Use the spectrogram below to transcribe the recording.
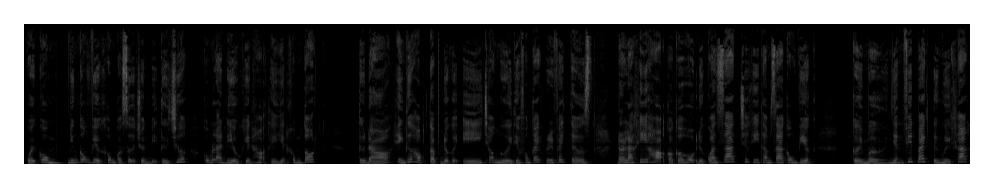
Cuối cùng, những công việc không có sự chuẩn bị từ trước cũng là điều khiến họ thể hiện không tốt. Từ đó, hình thức học tập được gợi ý cho người theo phong cách Reflectors đó là khi họ có cơ hội được quan sát trước khi tham gia công việc, cởi mở nhận feedback từ người khác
